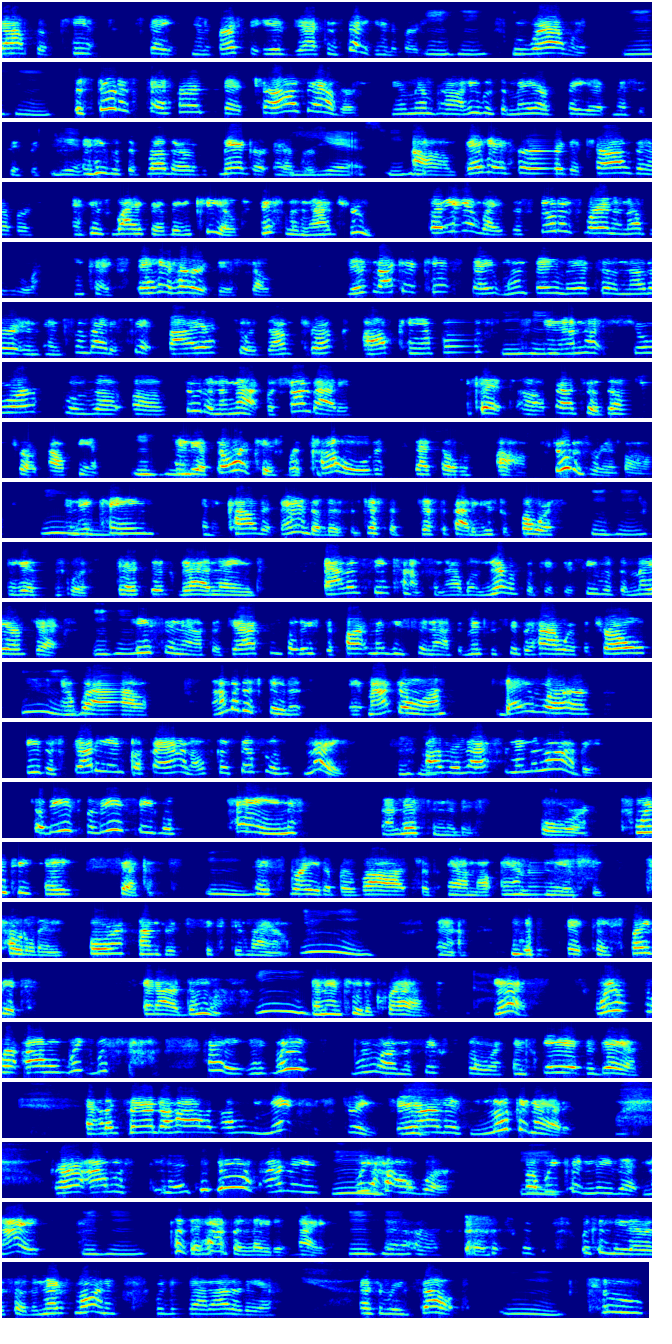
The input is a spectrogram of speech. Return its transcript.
south of Kent State University is Jackson State University, mm-hmm. where I went. Mm-hmm. The students had heard that Charles Evers, you remember, uh, he was the mayor of Fayette, Mississippi, yeah. and he was the brother of Medgar Evers. Yes. Um, they had heard that Charles Evers and his wife had been killed. This was not true. But anyway, the students were in an uproar. Okay, they had heard this. So just like at Kent State, one thing led to another, and, and somebody set fire to a dump truck off campus. Mm-hmm. And I'm not sure it was a, a, student or not, but somebody set uh, fire to a dump truck off campus. Mm-hmm. And the authorities were told that those uh, students were involved. Mm-hmm. And they mm-hmm. came and they called it vandalism just to justify the use of force. Mm-hmm. And guess what? There's this guy named Allen C. Thompson, I will never forget this. He was the mayor of Jackson. Mm-hmm. He sent out the Jackson Police Department. He sent out the Mississippi Highway Patrol. Mm. And while some of the students at my dorm, they were either studying for finals because this was May, mm-hmm. or relaxing in the lobby. So these police people came, now listen to this, for 28 seconds. Mm. They sprayed a barrage of ammo, ammunition, totaling 460 rounds. Mm. Yeah. They, they sprayed it at our dorm mm. and into the crowd. Yes. We were on, we, we saw, hey, we, we were on the sixth floor and scared to death. Alexander Hall on Mint Street. Sharon is looking at it. Wow. Girl, I was scared to death. I mean, mm. we all were. But mm. we couldn't leave that night because mm-hmm. it happened late at night. Mm-hmm. Uh, we couldn't leave that. So the next morning, we got out of there. As a result, Mm. Two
